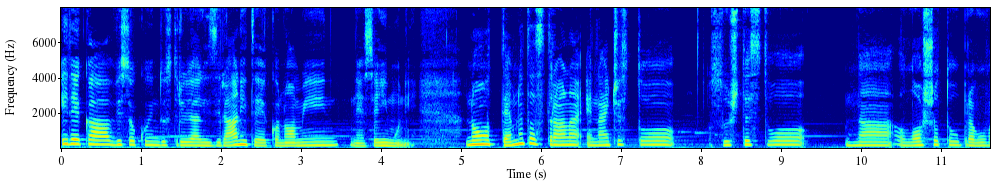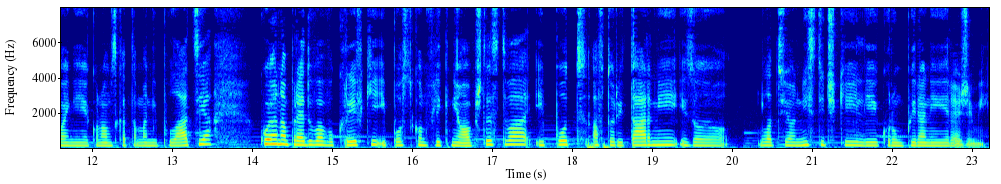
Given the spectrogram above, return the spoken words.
и дека високоиндустриализираните економии не се имуни. Но темната страна е најчесто суштество на лошото управување и економската манипулација, која напредува во кревки и постконфликтни обштества и под авторитарни, лационистички или корумпирани режими.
